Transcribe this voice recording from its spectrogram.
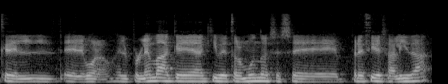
que el, eh, bueno, el problema que aquí ve todo el mundo es ese precio de salida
